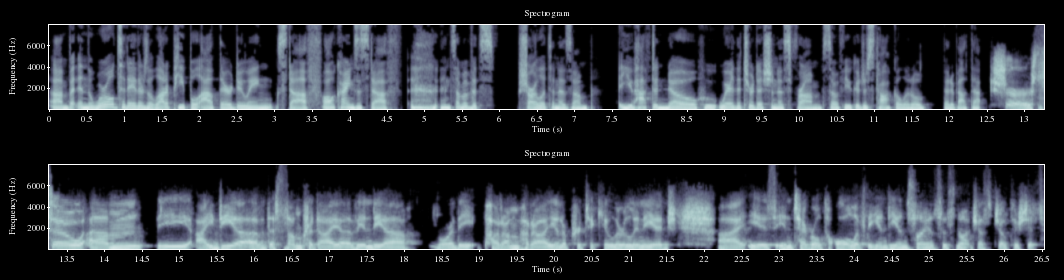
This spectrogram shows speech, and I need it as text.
Um, but in the world today, there's a lot of people out there doing stuff, all kinds of stuff, and some of it's charlatanism. You have to know who, where the tradition is from. So if you could just talk a little bit about that? Sure. So um, the idea of the sampradaya of India or the parampara in a particular lineage uh, is integral to all of the Indian sciences, not just Jyotish. It's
